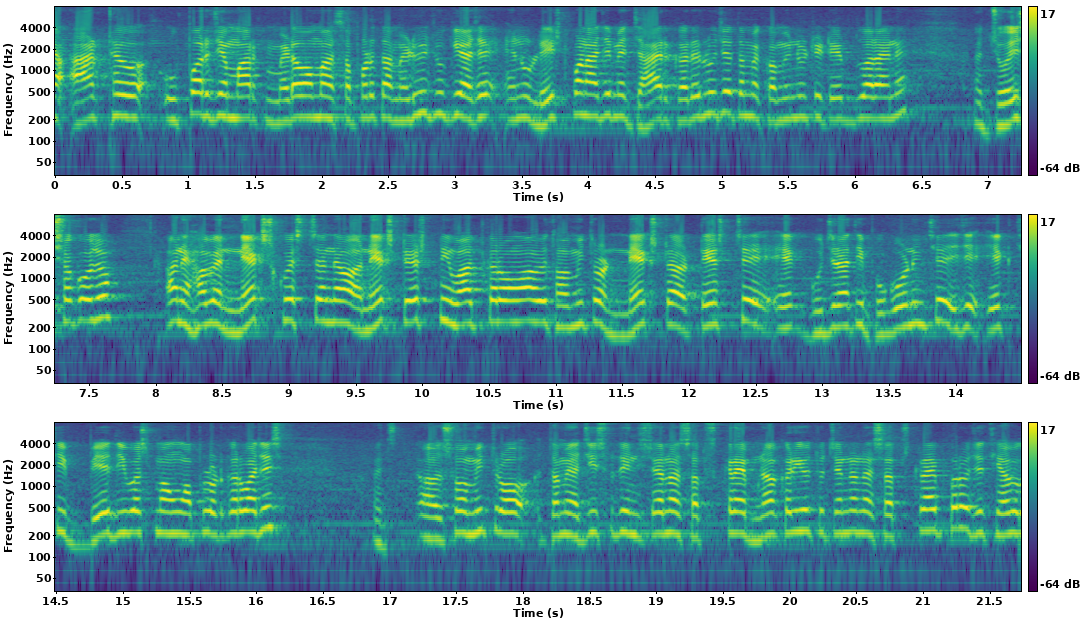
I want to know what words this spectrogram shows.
એ આઠ ઉપર જે માર્ક મેળવવામાં સફળતા મેળવી ચૂક્યા છે, એનું લિસ્ટ પણ આજે મેં જાહેર કરેલું છે. તમે કમ્યુનિટી ટેબ દ્વારા એને જોઈ શકો છો. અને હવે નેક્સ્ટ ક્વેશ્ચન નેક્સ્ટ ટેસ્ટની વાત કરવામાં આવે તો મિત્રો નેક્સ્ટ ટેસ્ટ છે, એ ગુજરાતી ભૂગોળની છે. જે એકથી બે દિવસમાં હું અપલોડ કરવા જઈશ. સો મિત્રો, તમે હજી સુધી ચેનલ સબસ્ક્રાઈબ ન કરી હોય તો ચેનલને સબસ્ક્રાઈબ કરો, જેથી હવે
